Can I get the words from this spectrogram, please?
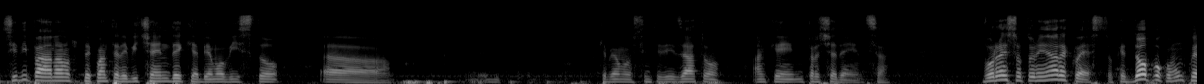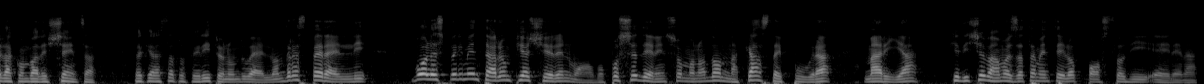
si dipanano tutte quante le vicende che abbiamo visto, che abbiamo sintetizzato anche in precedenza. Vorrei sottolineare questo, che dopo comunque la convalescenza, perché era stato ferito in un duello, Andrea Sperelli vuole sperimentare un piacere nuovo, possedere insomma una donna casta e pura, Maria, che dicevamo esattamente l'opposto di Elena.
